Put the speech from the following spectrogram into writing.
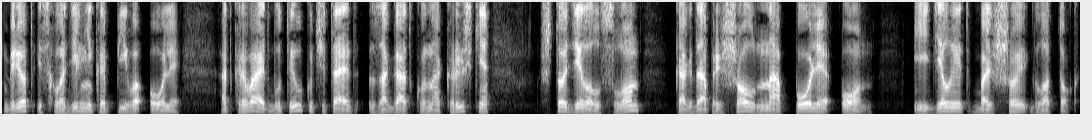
берет из холодильника пиво Оли, открывает бутылку, читает загадку на крышке «Что делал слон?» когда пришел на поле он, и делает большой глоток.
